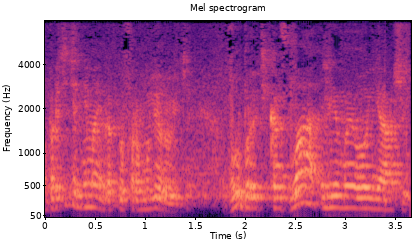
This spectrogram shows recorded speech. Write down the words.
обратите внимание, как вы формулируете. Выбрать козла или моего няшечку?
